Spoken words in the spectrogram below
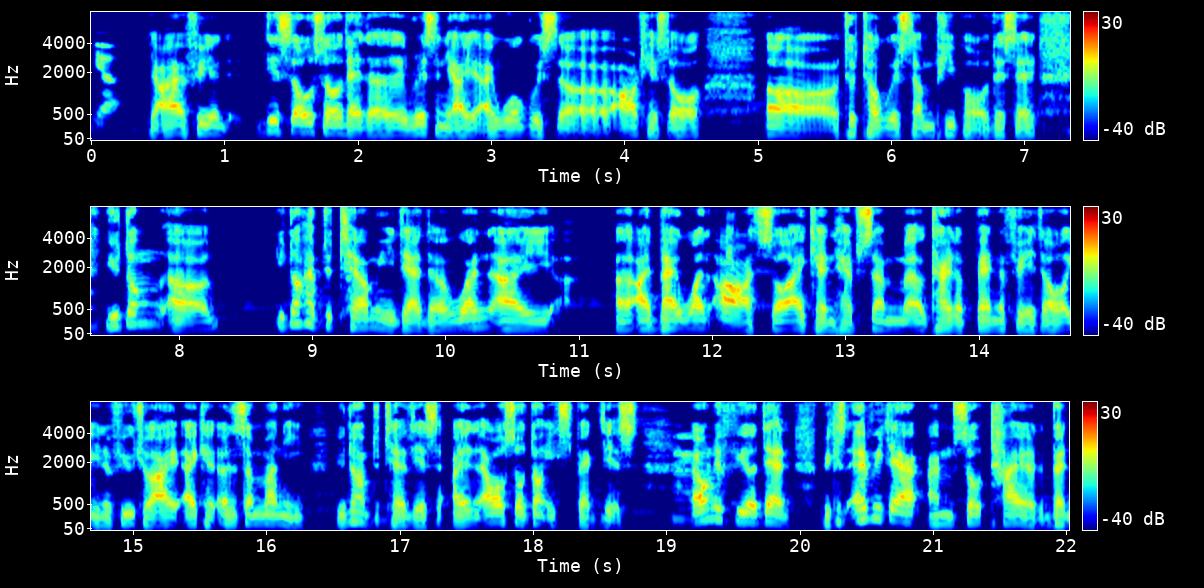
Yeah. Yeah, I feel this also that uh, recently I, I work with uh, artists or uh, to talk with some people. They say you don't uh, you don't have to tell me that uh, when I uh, I buy one art so I can have some uh, kind of benefit or in the future I, I can earn some money. You don't have to tell this. I also don't expect this. Mm. I only feel that because every day I- I'm so tired, but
